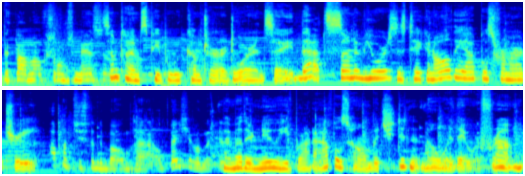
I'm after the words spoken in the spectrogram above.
Er kwamen ook soms mensen. Sometimes people would come to our door and say, That son of yours has taken all the apples from our tree. appeltjes van de boom gehaald. Weet je wat? My mother knew he'd brought apples home, but she didn't know where they were from.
